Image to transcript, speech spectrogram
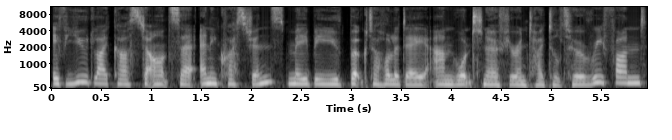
If you'd like us to answer any questions, maybe you've booked a holiday and want to know if you're entitled to a refund,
